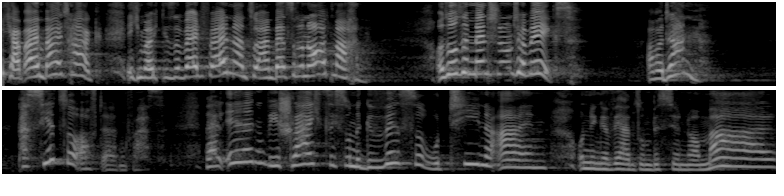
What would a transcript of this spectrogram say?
ich habe einen Beitrag. Ich möchte diese Welt verändern, zu einem besseren Ort machen. Und so sind Menschen unterwegs. Aber dann passiert so oft irgendwas. Weil irgendwie schleicht sich so eine gewisse Routine ein und Dinge werden so ein bisschen normal.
